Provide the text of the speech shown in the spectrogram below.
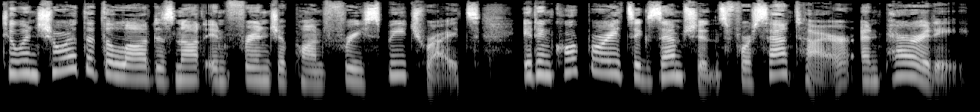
To ensure that the law does not infringe upon free speech rights, it incorporates exemptions for satire and parody.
